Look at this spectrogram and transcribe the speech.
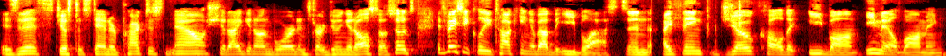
Is this just a standard practice now? Should I get on board and start doing it also? So it's it's basically talking about the e-blasts, and I think Joe called it e-bomb, email bombing.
